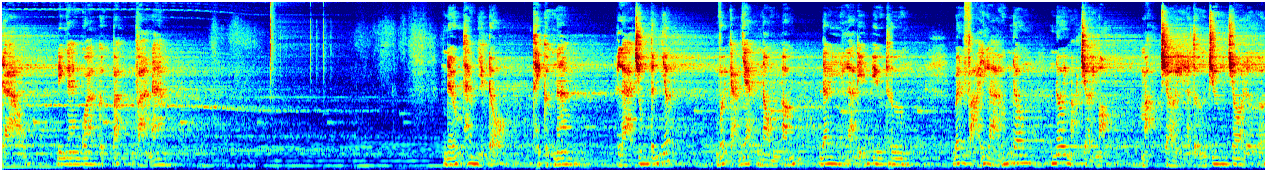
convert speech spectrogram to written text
đạo, đi ngang qua cực bắc và nam. Nếu theo nhiệt độ, thì cực nam là trung tính nhất. Với cảm giác nồng ấm, đây là điểm yêu thương. Bên phải là hướng đông, nơi mặt trời mọc. Mặt trời là tượng trưng cho lửa,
